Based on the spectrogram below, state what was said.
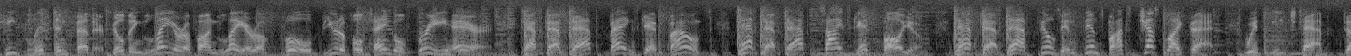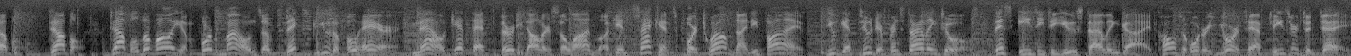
teeth lift and feather, building layer upon layer of full, beautiful, tangle-free hair. Tap, tap, tap, bangs get bounce. Tap, tap, tap, sides get volume. Tap, tap, tap fills in thin spots just like that. With each tap, double, double, double the volume for mounds of thick, beautiful hair. Now get that $30 salon look in seconds for $12.95. You get two different styling tools. This easy-to-use styling guide. Call to order your Tap Teaser today.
